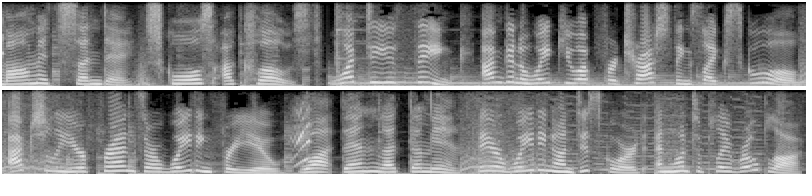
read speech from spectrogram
Mom, it's Sunday. Schools are closed. What do you think? I'm gonna wake you up for trash things like school. Actually, your friends are waiting for you. What? Then let them in. They are waiting on Discord and want to play Roblox.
